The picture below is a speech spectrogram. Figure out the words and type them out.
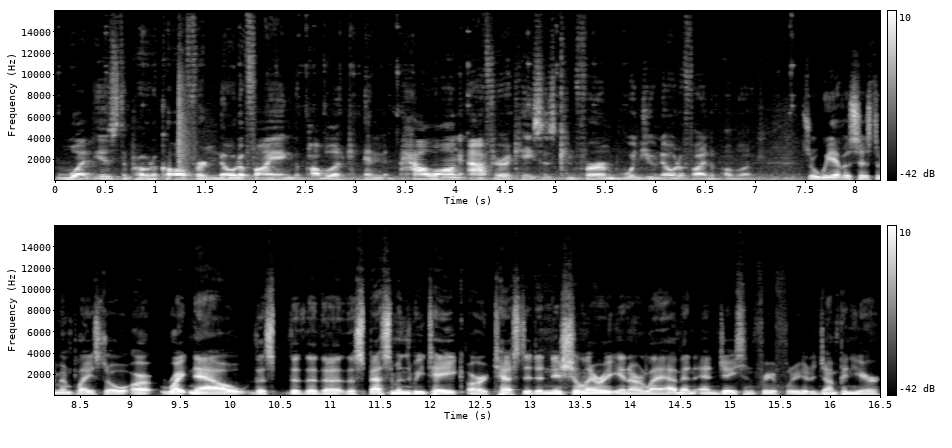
what is the protocol for notifying the public, and how long after a case is confirmed would you notify the public? So we have a system in place. So our, right now, the, the, the, the, specimens we take are tested initially in our lab, and, and Jason, feel free to jump in here.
